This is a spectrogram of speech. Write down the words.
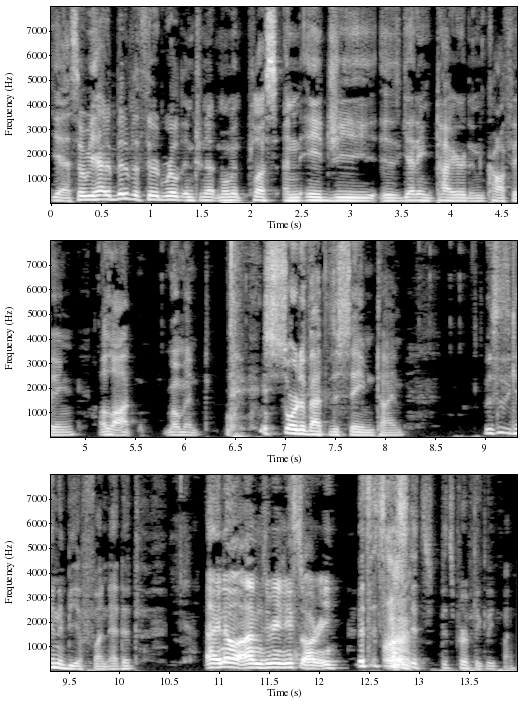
Yeah, so we had a bit of a third world internet moment, plus an AG is getting tired and coughing a lot moment, sort of at the same time. This is gonna be a fun edit. I know, I'm really sorry. It's it's it's it's, it's perfectly fine.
